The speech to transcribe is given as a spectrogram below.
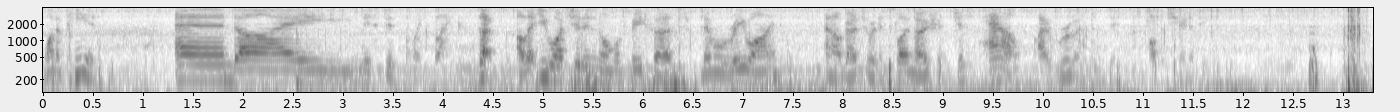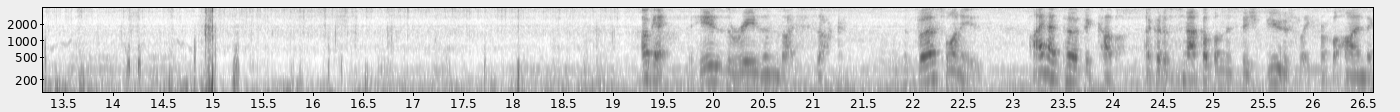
one appeared, and I missed it point blank. So, I'll let you watch it in normal speed first, then we'll rewind, and I'll go through it in slow motion, just how I ruined this opportunity. Okay, so here's the reasons I suck. First one is, I had perfect cover. I could have snuck up on this fish beautifully from behind the,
